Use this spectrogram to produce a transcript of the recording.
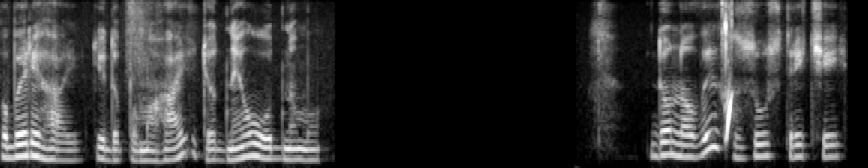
оберігають і допомагають одне одному. До нових зустрічей!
